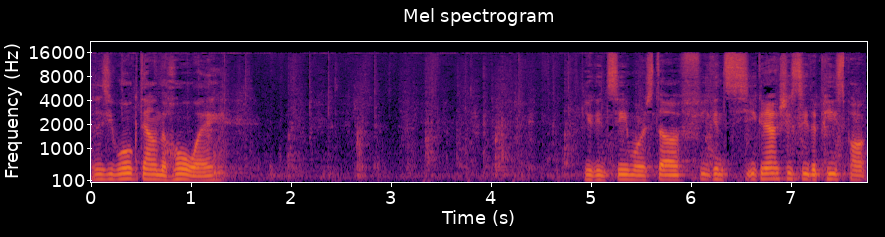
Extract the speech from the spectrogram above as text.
And as you walk down the hallway, You can see more stuff. You can see, you can actually see the peace park.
